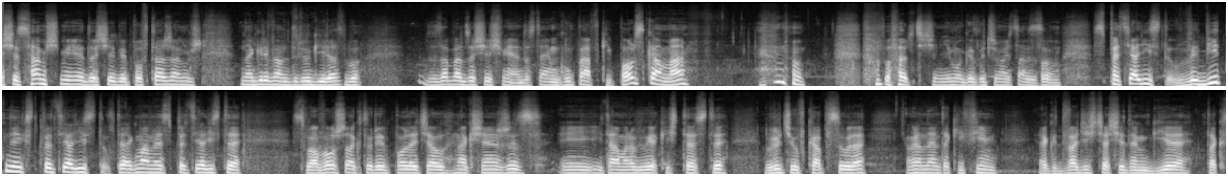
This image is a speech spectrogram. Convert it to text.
Ja się sam śmieję do siebie, powtarzam już, nagrywam drugi raz, bo za bardzo się śmieję. Dostałem głupawki. Polska ma, no popatrzcie się, nie mogę wytrzymać sam ze sobą, specjalistów, wybitnych specjalistów. Tak jak mamy specjalistę Sławosza, który poleciał na Księżyc i, i tam robił jakieś testy, wrócił w kapsule. Oglądałem taki film, jak 27G tak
